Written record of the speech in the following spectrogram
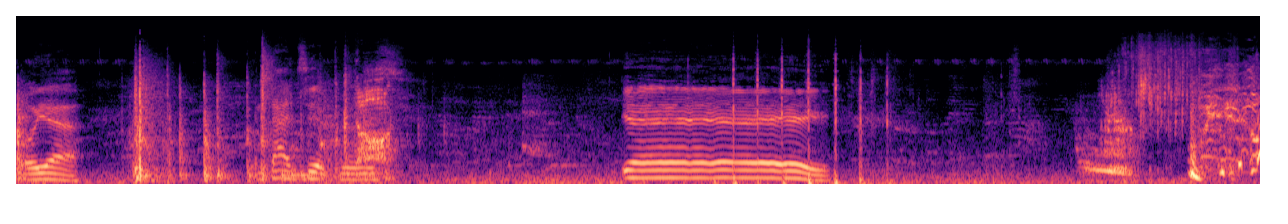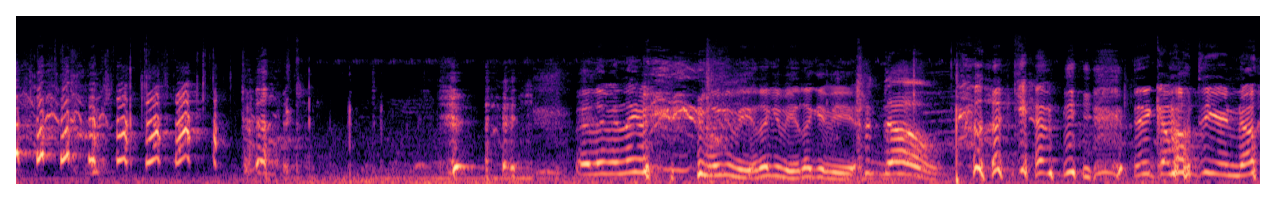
Oh yeah. And that's it, boys. Yay! Wait, look, at me, look at me, look at me, look at me, look at me. No. Look at me. Did it come out through your nose?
